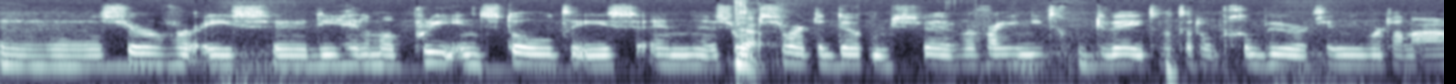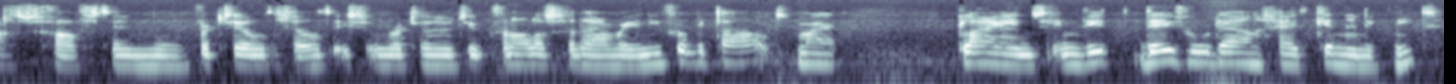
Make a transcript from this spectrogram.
uh, server is uh, die helemaal pre-installed is. En een soort ja. zwarte doos waarvan je niet goed weet wat erop gebeurt. En die wordt dan aangeschaft. En voor hetzelfde geld is, wordt er natuurlijk van alles gedaan waar je niet voor betaalt. Maar clients in dit, deze hoedanigheid kende ik niet.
